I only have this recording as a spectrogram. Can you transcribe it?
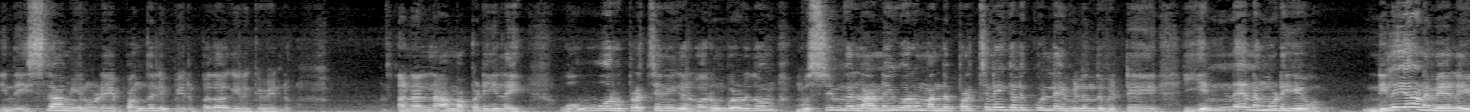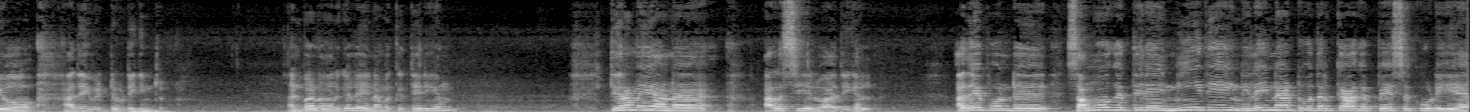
இந்த இஸ்லாமியருடைய பங்களிப்பு இருப்பதாக இருக்க வேண்டும். ஆனால் நாம் அப்படி இல்லை. ஒவ்வொரு பிரச்சனைகள் வரும் பொழுதும் முஸ்லிம்கள் அனைவரும் அந்த பிரச்சனைகளுக்குள்ளே விழுந்துவிட்டு என்ன நம்முடைய நிலையான வேலையோ அதை விட்டு விடுகின்றோம். அன்பானவர்களே நமக்கு தெரியும் திறமையான அரசியல்வாதிகள் அதே போன்று சமூகத்திலே நீதியை நிலைநாட்டுவதற்காக பேசக்கூடிய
